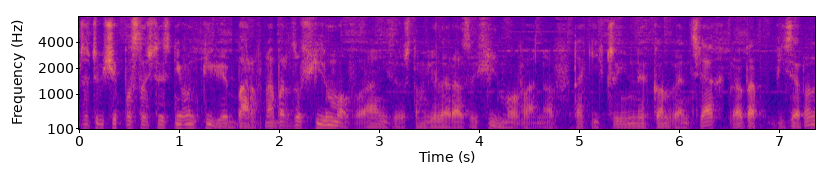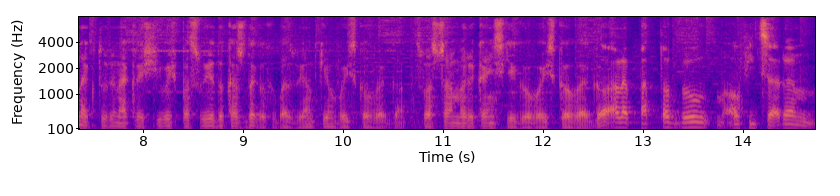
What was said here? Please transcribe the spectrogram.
rzeczywiście postać to jest niewątpliwie barwna, bardzo filmowa i zresztą wiele razy filmowana w takich czy innych konwencjach. Prawda? Wizerunek, który nakreśliłeś, pasuje do każdego chyba z wyjątkiem wojskowego, zwłaszcza amerykańskiego wojskowego, ale Patton był oficerem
